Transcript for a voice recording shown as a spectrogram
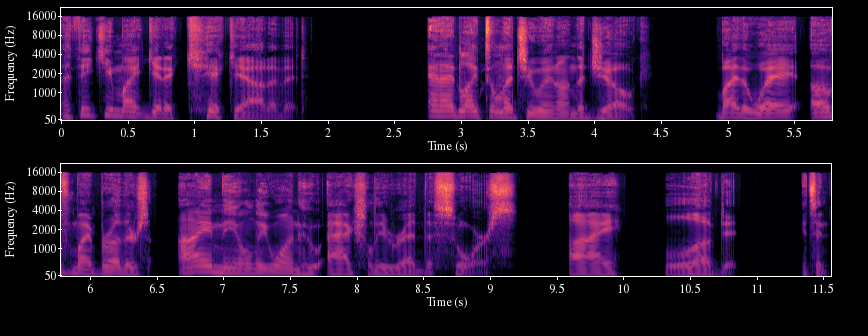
I think you might get a kick out of it. And I'd like to let you in on the joke. By the way, of my brothers, I am the only one who actually read the source. I loved it. It's an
